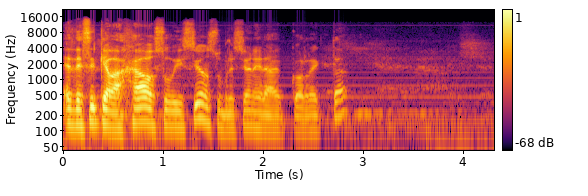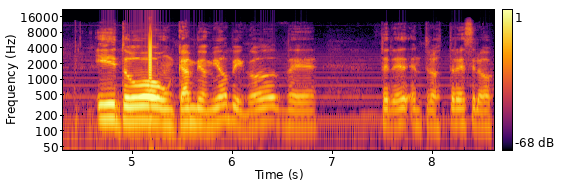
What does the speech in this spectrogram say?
Es decir, que ha bajado su visión, su presión era correcta. Y tuvo un cambio miópico de entre los 3 y los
